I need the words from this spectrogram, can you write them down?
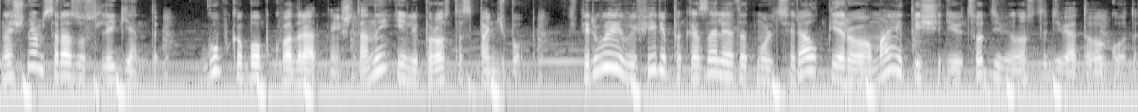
Начнем сразу с легенды. Губка Боб Квадратные штаны или просто Спанч Боб. Впервые в эфире показали этот мультсериал 1 мая 1999 года.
